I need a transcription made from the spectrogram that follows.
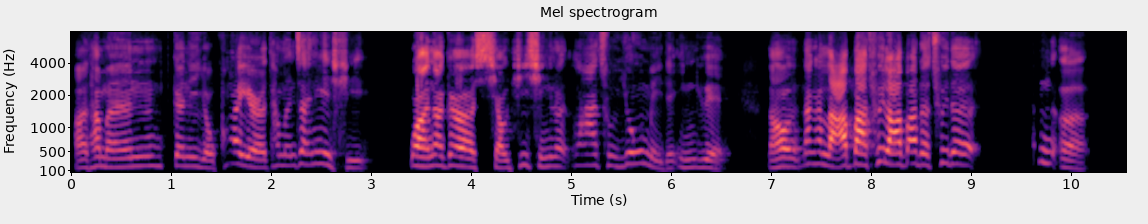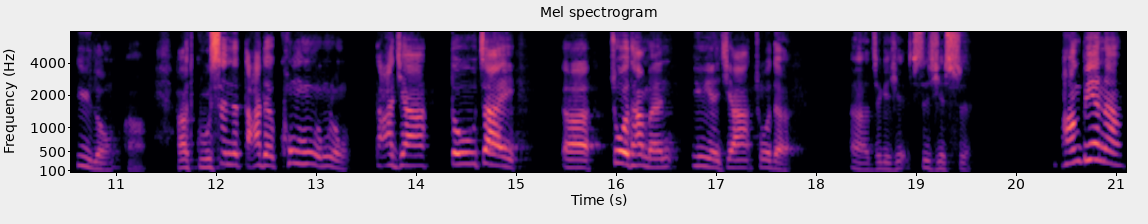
啊，他们跟有 choir，他们在练习。哇，那个小提琴呢，拉出优美的音乐，然后那个喇叭吹喇叭的吹的震耳欲聋啊啊，鼓声呢打得空空隆隆，大家。都在呃做他们音乐家做的呃这个些这些事。旁边呢，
